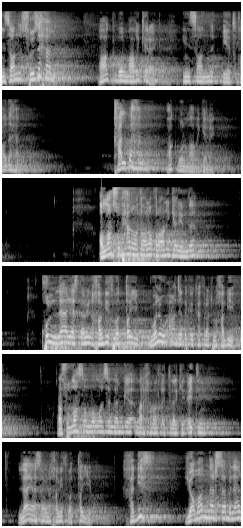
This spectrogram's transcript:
Insonni so'zi ham pok bo'lmog'i kerak. Insonni e'tiqodi ham qalbi ham pok bo'lmog'i kerak. Alloh subhanava taolo qur'oni karimda qul la yastavil habis va toyib valau ajabaka kasratul rasululloh sollallohu alayhi vasallamga marhamat qilib aytdilarki ayting la yastavil habis va tayyib habis yomon narsa bilan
